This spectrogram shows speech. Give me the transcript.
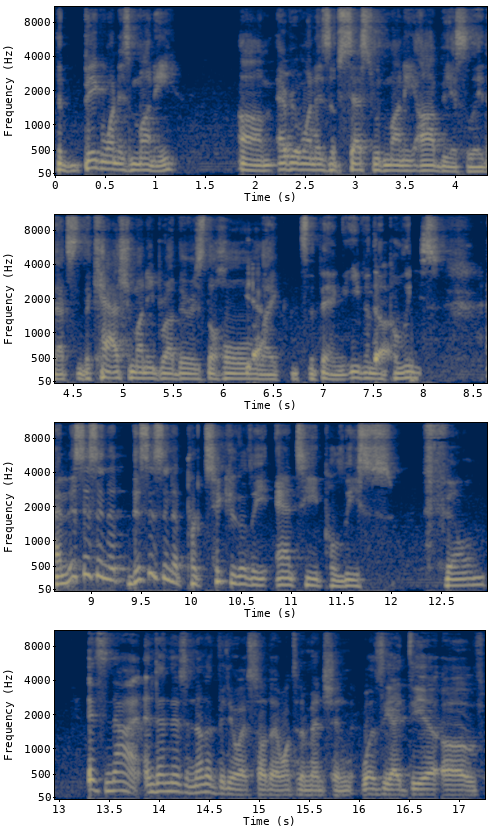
The big one is money. Um, everyone is obsessed with money. Obviously, that's the Cash Money Brothers. The whole Yeah. like it's the thing. Even the police. And this isn't a this isn't a particularly anti-police film. It's not. And then there's another video I saw that I wanted to mention was the idea of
